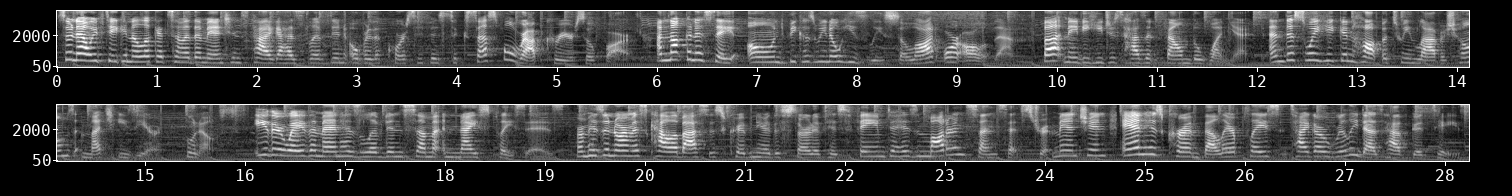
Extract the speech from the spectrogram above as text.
So now we've taken a look at some of the mansions Tyga has lived in over the course of his successful rap career so far. I'm not gonna say owned because we know he's leased a lot or all of them but maybe he just hasn't found the one yet. And this way he can hop between lavish homes much easier. Who knows? Either way, the man has lived in some nice places. From his enormous Calabasas crib near the start of his fame to his modern Sunset Strip mansion and his current Bel Air place, Tyga really does have good taste.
